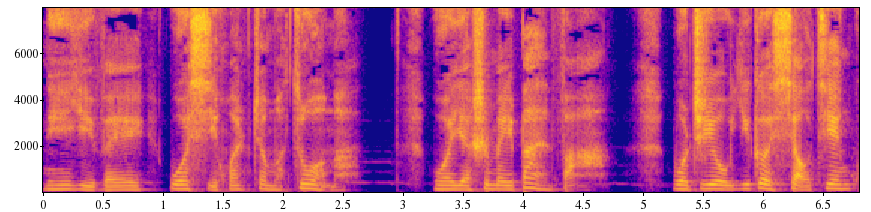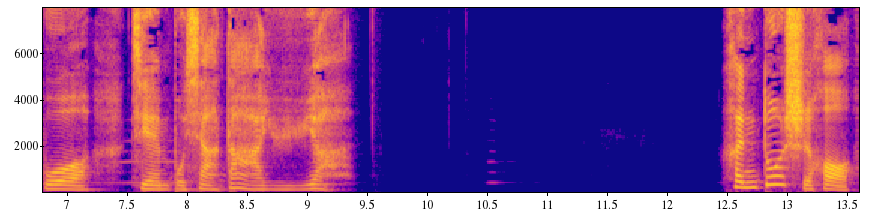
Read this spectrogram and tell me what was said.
你以为我喜欢这么做吗？我也是没办法，我只有一个小煎锅，煎不下大鱼呀。很多时候，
